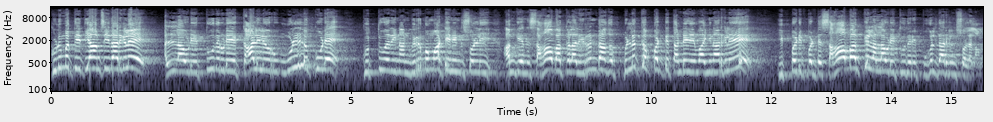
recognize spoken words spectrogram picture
குடும்பத்தை தியாகம் செய்தார்களே அல்லாவுடைய தூதருடைய காலில் ஒரு முள்ளு கூட குத்துவதை நான் விரும்ப மாட்டேன் என்று சொல்லி அங்கே அந்த சகாபாக்களால் இரண்டாக பிளக்கப்பட்டு தண்டனை வாங்கினார்களே இப்படிப்பட்ட சகாபாக்கள் அல்லாவுடைய தூதரை புகழ்ந்தார்கள் சொல்லலாம்.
